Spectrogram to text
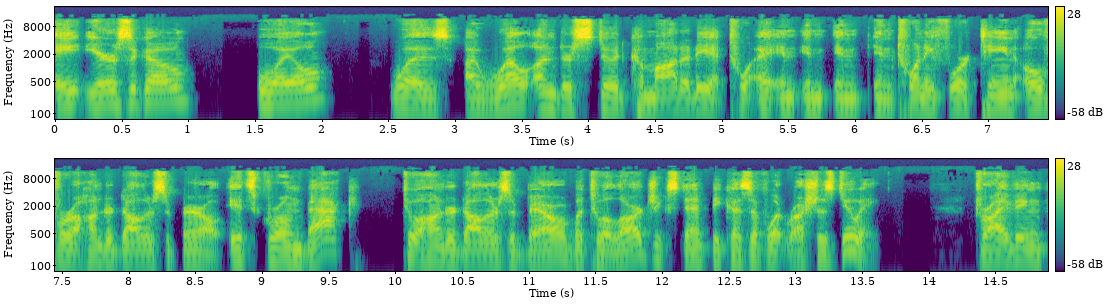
Eight years ago, oil was a well understood commodity at tw- in, in, in, in 2014, over $100 a barrel. It's grown back to $100 a barrel, but to a large extent because of what Russia's doing, driving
